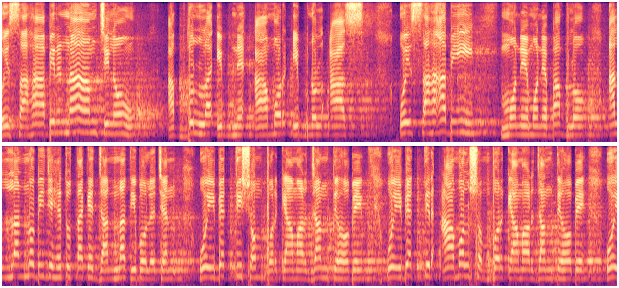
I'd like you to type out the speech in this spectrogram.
ওই সাহাবির নাম ছিল আব্দুল্লাহ ইবনে আমর ইবনুল আস। ওই সাহাবি মনে মনে ভাবলো আল্লাহ নবী যেহেতু তাকে জান্নাতি বলেছেন, ওই ব্যক্তি সম্পর্কে আমার জানতে হবে, ওই ব্যক্তির আমল সম্পর্কে আমার জানতে হবে, ওই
